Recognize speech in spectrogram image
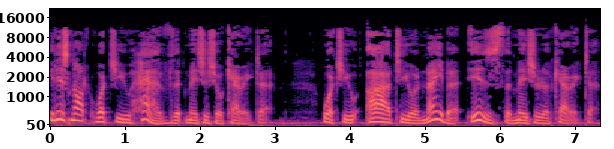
It is not what you have that measures your character. What you are to your neighbour is the measure of character.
